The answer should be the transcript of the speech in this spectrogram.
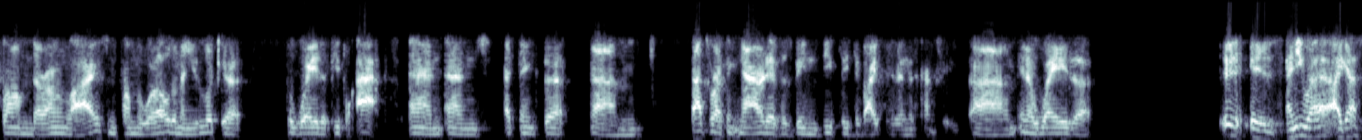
from their own lives and from the world, and then you look at the way that people act. And and I think that um, that's where I think narrative has been deeply divisive in this country um, in a way that is anywhere, I guess,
